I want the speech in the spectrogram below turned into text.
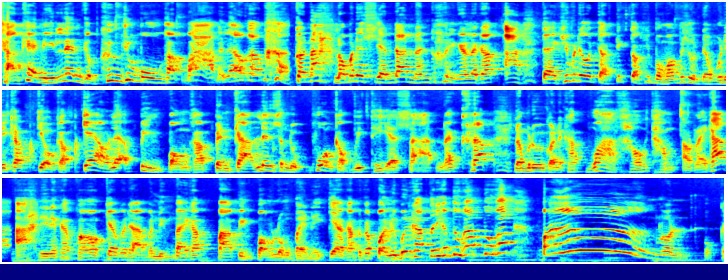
ฉากแค่นี้เล่นเกับครึ่งชั่วโมงครับ บ้าไปแล้วครับ ก็นะ เราไม่ได้เซียนด้านนั้นก็อย่างนั้นแหละครับอะแต่คลิปวิดีโอจาก t ิ k t o k ที่ผมมาพิสูจน์ในวันนี้ครับ เกี่ยวกับแก้วและปิงปองครับ เป็นการเล่นสนุกพ่วงกับวิทยาศาสตร์นะครับ เรามาดูกันก่อนนะครับว่าเขาทำอะไรครับ อะนี่นะครับเขาเอาแก้วกระดาษมาหนึ่งใบครับปาปิงปองลงไปในแก้วครับแล้วก็ปล่อยลูกมือครับตอนนี้ครับดูครับดูครับปึ้ งหล่นปก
